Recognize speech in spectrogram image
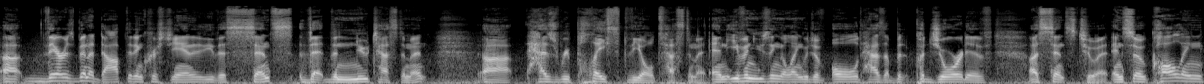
uh, there has been adopted in Christianity this sense that the New Testament uh, has replaced the Old Testament. And even using the language of old has a pejorative uh, sense to it. And so calling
